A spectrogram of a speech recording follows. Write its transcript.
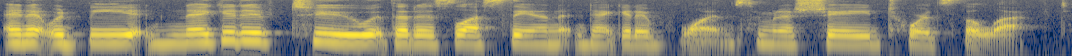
and it would be negative 2 that is less than negative 1. So I'm going to shade towards the left.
